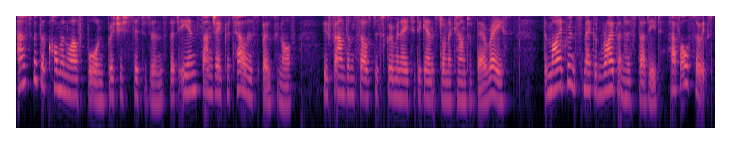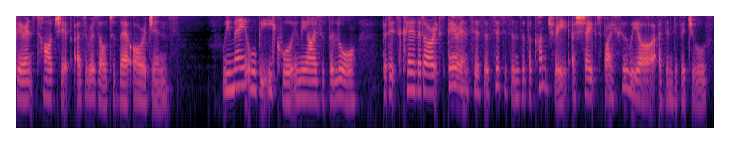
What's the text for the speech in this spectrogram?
As with the Commonwealth born British citizens that Ian Sanjay Patel has spoken of, who found themselves discriminated against on account of their race, the migrants Megan Ryburn has studied have also experienced hardship as a result of their origins. We may all be equal in the eyes of the law, but it's clear that our experiences as citizens of a country are shaped by who we are as individuals.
